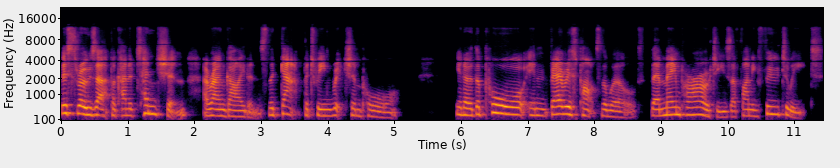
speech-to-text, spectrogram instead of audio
this throws up a kind of tension around guidance, the gap between rich and poor, you know, the poor in various parts of the world, their main priorities are finding food to eat,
